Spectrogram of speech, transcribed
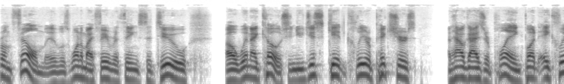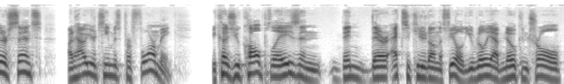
from film. It was one of my favorite things to do uh, when I coach, and you just get clear pictures on how guys are playing, but a clear sense on how your team is performing because you call plays and then they're executed on the field. You really have no control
